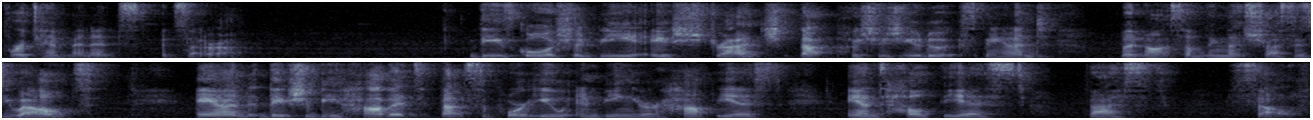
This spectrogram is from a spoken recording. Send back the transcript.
for 10 minutes, etc. These goals should be a stretch that pushes you to expand, but not something that stresses you out. And they should be habits that support you in being your happiest and healthiest, best self.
